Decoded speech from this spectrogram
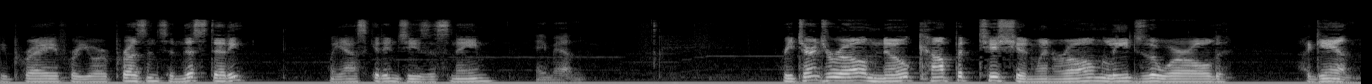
We pray for your presence in this study. We ask it in Jesus' name. Amen. Return to Rome, no competition when Rome leads the world again.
